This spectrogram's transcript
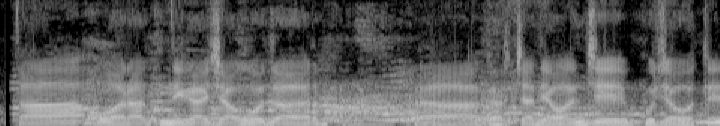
आता वरात निघायच्या अगोदर घरच्या देवांची पूजा होते.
